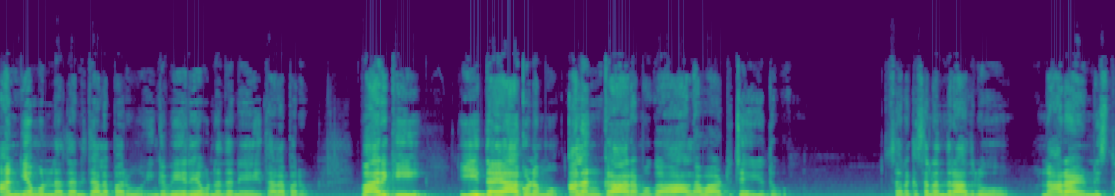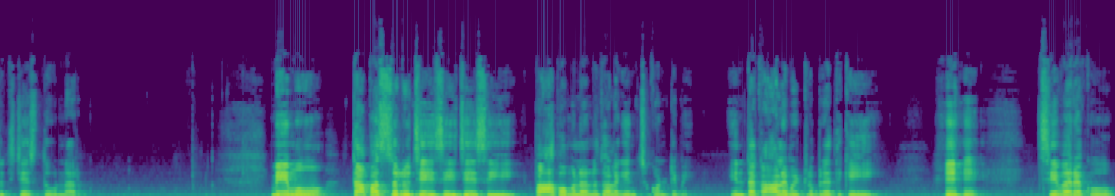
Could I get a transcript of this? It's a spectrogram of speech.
అన్యమున్నదని తలపరు ఇంక వేరే ఉన్నదని తలపరు. వారికి ఈ దయాగుణము అలంకారముగా అలవాటు చేయుదు సనక సనందరాదులు నారాయణుని స్థుతి చేస్తూ ఉన్నారు. మేము తపస్సులు చేసి చేసి పాపములను తొలగించుకుంటుమి. ఇంతకాలం ఇట్లు బ్రతికి చివరకు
